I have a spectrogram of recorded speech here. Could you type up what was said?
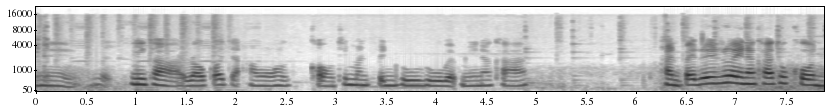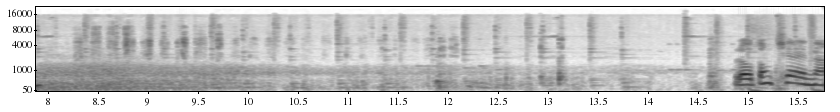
นี่นี่ค่ะ เราก็จะเอาของที่มันเป็นรูๆแบบนี้นะคะ หั่นไปเรื่อยๆนะคะทุกคน เราต้องแช่น้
